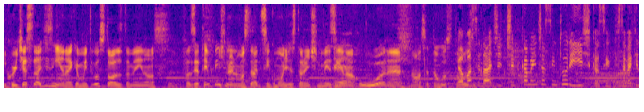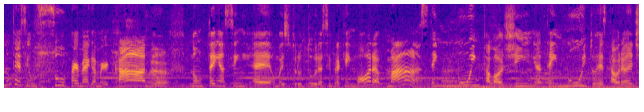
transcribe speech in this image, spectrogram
E curtir a cidadezinha, né? Que é muito gostosa também, nossa. Fazia tempo que a gente não ia numa cidade assim com um monte de restaurante mesinha É. na rua, né? Nossa, é tão gostoso. É uma cara. cidade tipicamente assim turística, assim, porque você vê que não tem assim um super mega mercado, É. não tem assim é, uma estrutura assim para quem mora, mas tem muita lojinha, tem muito restaurante.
